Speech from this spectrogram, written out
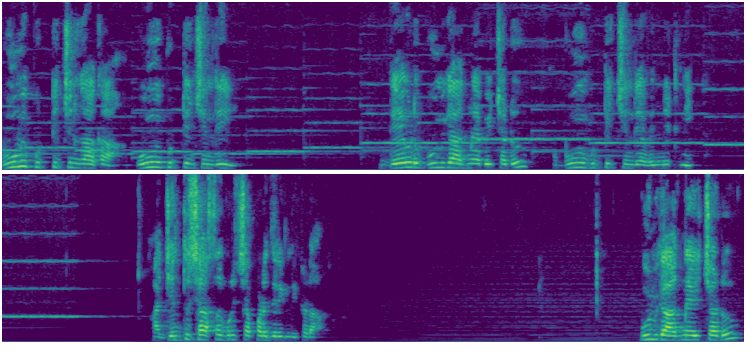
భూమి పుట్టించునుగాక భూమి పుట్టించింది. దేవుడు భూమికి ఆజ్ఞాపించాడు భూమి పుట్టించింది అవన్నిటినీ. ఆ జంతు శాస్త్రం గురించి చెప్పడం జరిగింది ఇక్కడ. భూమికి ఆజ్ఞ ఇచ్చాడు.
